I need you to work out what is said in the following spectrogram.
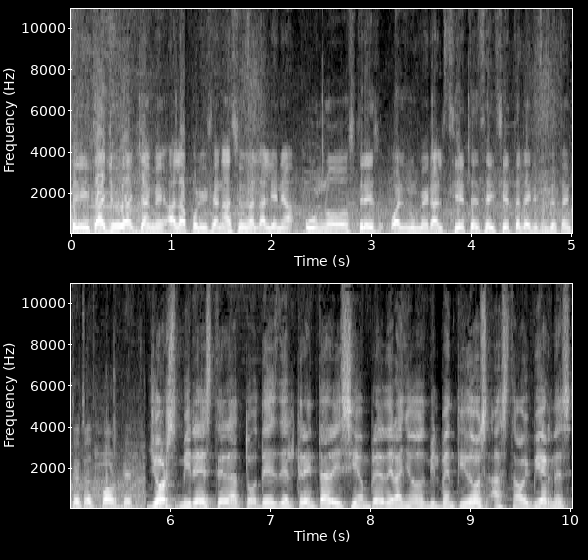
Si necesita ayuda, llame a la Policía Nacional, la línea 123 o al numeral 767 de la Dirección de Tránsito y Transporte. George, mire este dato. Desde el 30 de diciembre del año 2022 hasta hoy viernes,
